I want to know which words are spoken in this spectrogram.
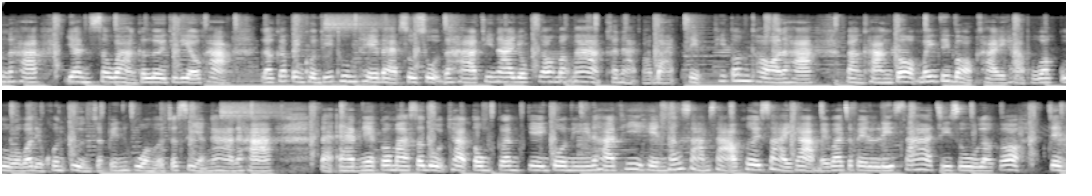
ำนะคะ ยันสว่างกันเลยทีเดียวค่ะ แล้วก็เป็นคนที่ทุ่มเทแบบสุดๆนะคะ ที่น่ายกย่องมากๆ ขนาดว่าบาดเจ็บที่ต้นคอนะคะ บางครั้งก็ไม่ได้บอกใครค่ะ เพราะว่ากลัวว่าเดี๋ยวคนอื่นจะเป็นห่วงหรือจะเสียงานนะคะ แต่แอดเนี่ยก็มาสะดุดค่ะตรงกางเกงตัวนี้นะคะ ที่เห็นทั้ง 3 สาวเคยใส่ค่ะ ไม่ว่าจะเป็นลิซ่าจีซูแล้วก็เจน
